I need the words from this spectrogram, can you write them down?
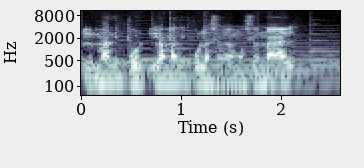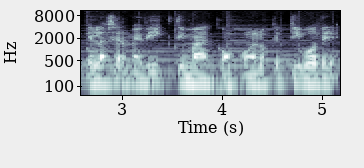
la manipulación emocional, el hacerme víctima con, con el objetivo de,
